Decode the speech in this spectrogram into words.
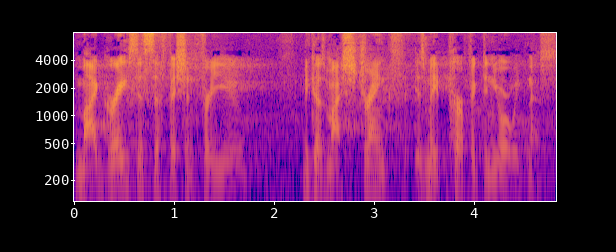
My grace is sufficient for you because my strength is made perfect in your weakness.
